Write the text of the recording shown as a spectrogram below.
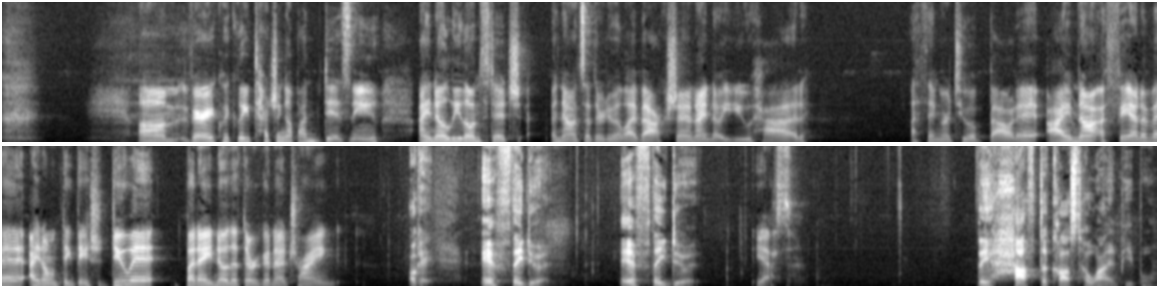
um, very quickly touching up on Disney. I know Lilo and Stitch announced that they're doing live action. I know you had a thing or two about it. I'm not a fan of it. I don't think they should do it, but I know that they're gonna try and. Okay, if they do it, if they do it, yes, they have to cast Hawaiian people.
